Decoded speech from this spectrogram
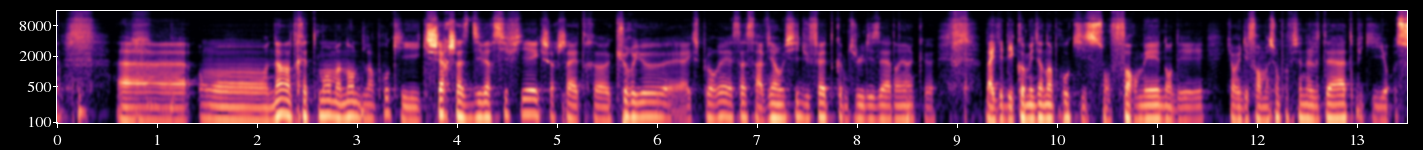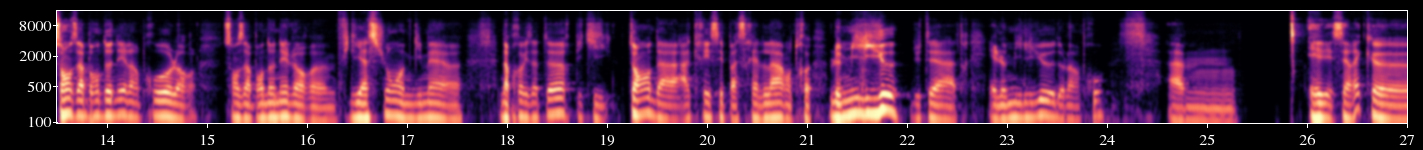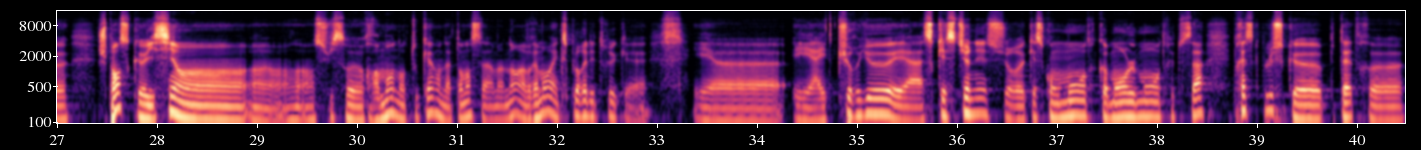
euh, on a un traitement maintenant de l'impro qui, cherche à se diversifier, qui cherche à être euh, curieux, à explorer. Et ça, ça vient aussi du fait, comme tu le disais, Adrien, que bah, y a des comédiens d'impro qui se sont formés des, qui ont eu des formations professionnelles de théâtre, puis qui, sans abandonner l'impro, sans abandonner leur euh, filiation entre guillemets d'improvisateur, puis qui tendent à créer ces passerelles-là entre le milieu du théâtre et le milieu de l'impro. Et c'est vrai que je pense qu'ici en, Suisse romande, en tout cas, on a tendance à maintenant à vraiment explorer des trucs et, euh, à être curieux et à se questionner sur euh, qu'est-ce qu'on montre, comment on le montre et tout ça, presque plus que peut-être, euh,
